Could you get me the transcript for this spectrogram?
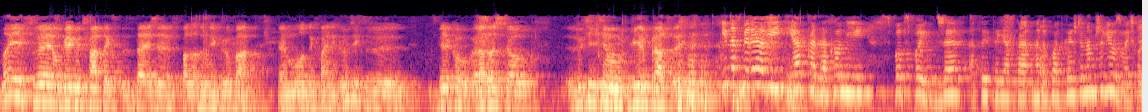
No i w ubiegły czwartek, zdaje się, wpadła do mnie grupa e, młodych, fajnych ludzi, którzy z wielką radością rzucili się w wir pracy. I nazbierali jabłka dla koni spod swoich drzew, a Ty te jabłka na dokładkę jeszcze nam przywiozłeś. Tak.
